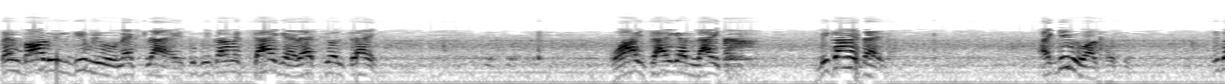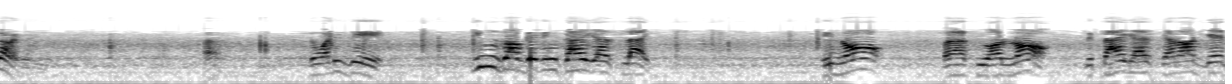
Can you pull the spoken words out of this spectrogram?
then God will give you next life to become a tiger, actual tiger. Why tiger like? Become a tiger. I give you all for Become a tiger. Huh? So what is the use of getting tiger's life? You know, perhaps you all know, the tigers cannot get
